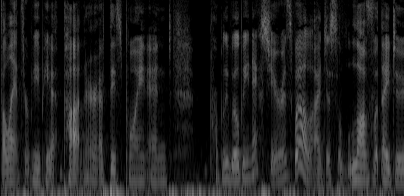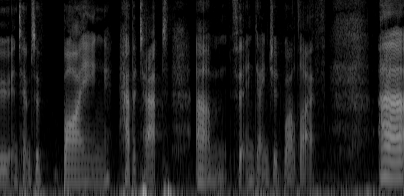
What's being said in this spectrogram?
philanthropy partner at this point and probably will be next year as well. I just love what they do in terms of buying habitat um, for endangered wildlife. Uh,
